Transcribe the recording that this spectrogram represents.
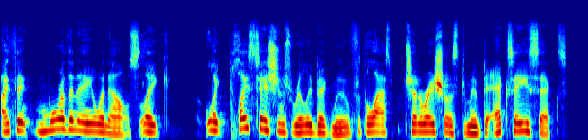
I think more than anyone else, like like PlayStation's really big move for the last generation was to move to x86,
